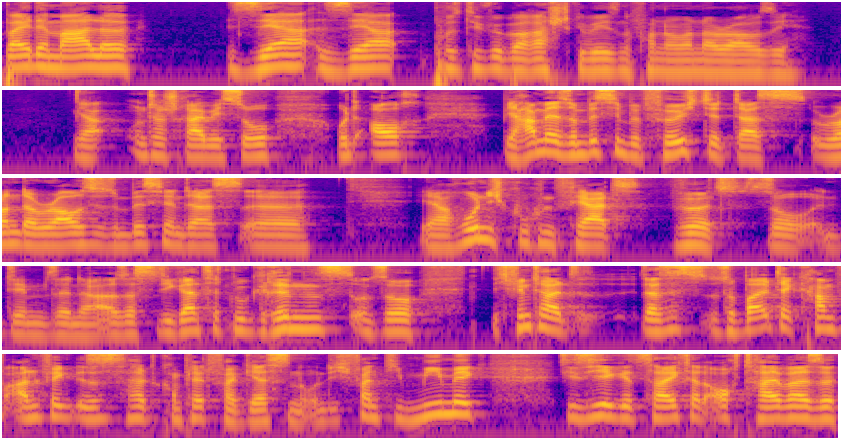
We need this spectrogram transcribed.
beide Male sehr, sehr positiv überrascht gewesen von Ronda Rousey. Ja, unterschreibe ich so. Und auch, wir haben ja so ein bisschen befürchtet, dass Ronda Rousey so ein bisschen das äh, ja, Honigkuchenpferd wird, so in dem Sinne. Also, dass sie die ganze Zeit nur grinst und so. Ich finde halt, das ist, sobald der Kampf anfängt, ist es halt komplett vergessen. Und ich fand die Mimik, die sie hier gezeigt hat, auch teilweise,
